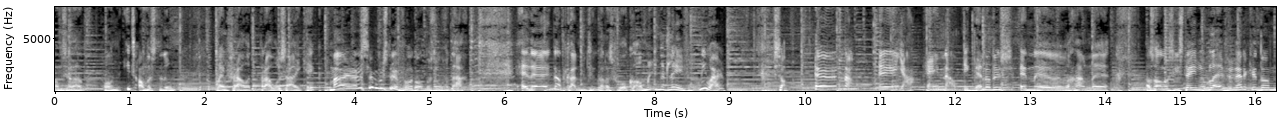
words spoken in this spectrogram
Anders had ik gewoon iets anders te doen. Mijn vrouw het trouwen sidekick. Maar uh, ze moest even wat anders doen vandaag. En uh, dat kan natuurlijk wel eens voorkomen in het leven. Niet waar? Zo, nou, ja, en nou, ik ben er dus. En we gaan, als alle systemen blijven werken, dan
